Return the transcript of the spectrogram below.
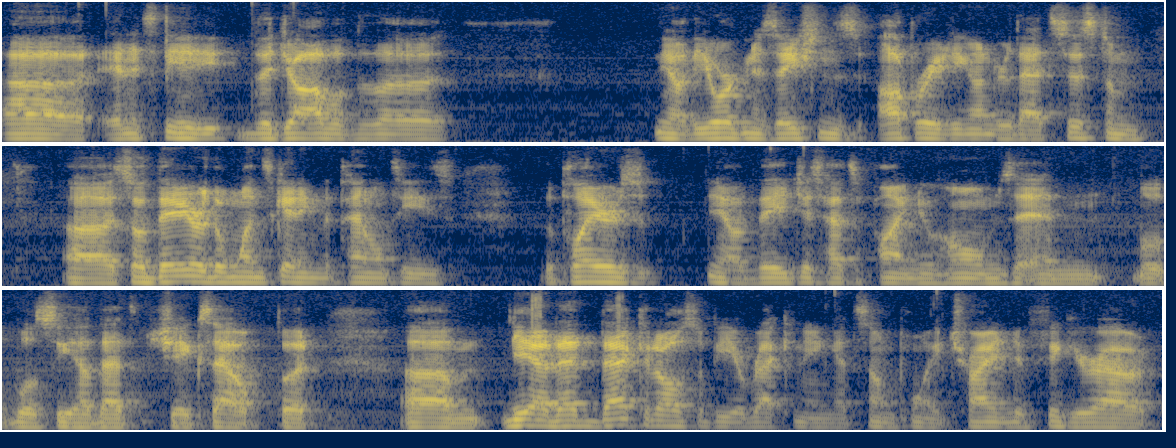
uh, and it's the the job of the you know the organizations operating under that system. Uh, so they are the ones getting the penalties. The players, you know, they just have to find new homes, and we'll, we'll see how that shakes out. But um, yeah, that that could also be a reckoning at some point, trying to figure out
